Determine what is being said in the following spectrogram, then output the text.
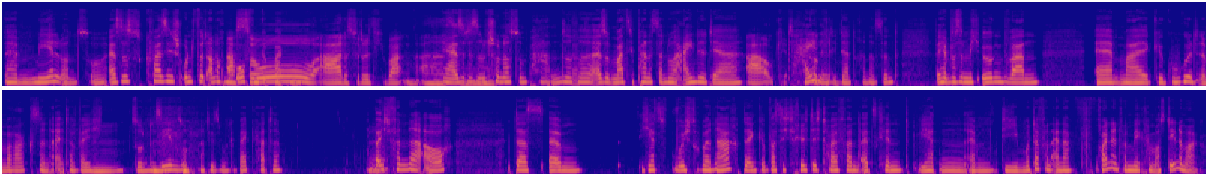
ähm, Mehl und so. Also es ist quasi und wird auch noch im Ach Ofen gebacken. so, ah, das wird richtig gebacken. Ah, Ja, also das so. sind schon noch so ein paar andere. Also Marzipan ist dann nur eine der Ah, okay. Teile, okay. die da drin sind. Weil ich habe das nämlich irgendwann äh, mal gegoogelt im Erwachsenenalter, weil ich Mhm. so eine Sehnsucht nach diesem Gebäck hatte. Aber Ja. ich finde auch, dass ähm, jetzt, wo ich drüber nachdenke, was ich richtig toll fand als Kind, wir hatten ähm, die Mutter von einer Freundin von mir kam aus Dänemark.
